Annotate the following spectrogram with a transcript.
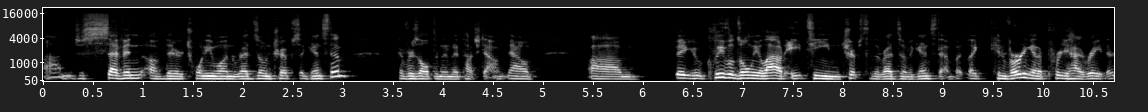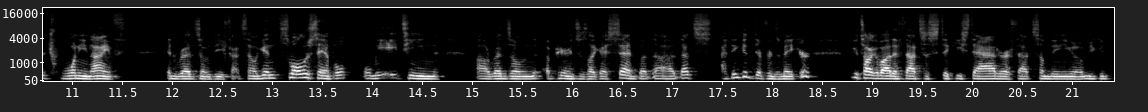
Um, just seven of their 21 red zone trips against them have resulted in a touchdown. Now, um, they, Cleveland's only allowed 18 trips to the red zone against them, but like converting at a pretty high rate. They're 29th in red zone defense. Now, again, smaller sample, only 18 uh, red zone appearances, like I said, but uh, that's, I think, a difference maker. We can talk about if that's a sticky stat or if that's something, you know, you could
